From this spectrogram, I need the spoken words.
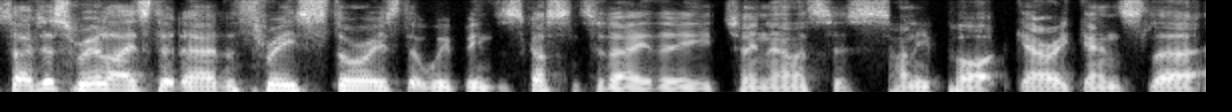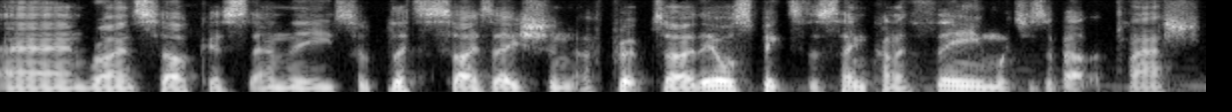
So I've just realized that uh, the three stories that we've been discussing today, the Chainalysis, Honeypot, Gary Gensler, and Ryan Selkis, and the sort of politicization of crypto, they all speak to the same kind of theme, which is about the clash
